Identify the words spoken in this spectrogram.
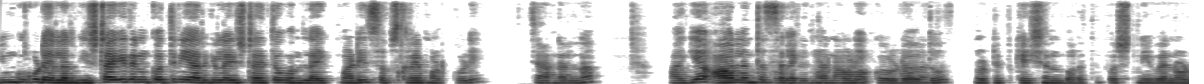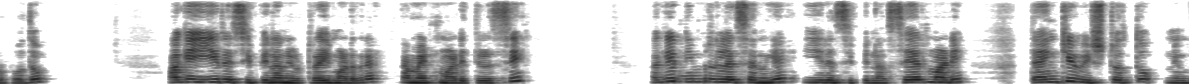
ನಿಮಗೂ ಕೂಡ ಎಲ್ಲರಿಗೂ ಇಷ್ಟ ಆಗಿದೆ ಅನ್ಕೋತೀನಿ. ಯಾರಿಗೆಲ್ಲ ಇಷ್ಟ ಆಯಿತು ಒಂದು ಲೈಕ್ ಮಾಡಿ ಸಬ್ಸ್ಕ್ರೈಬ್ ಮಾಡ್ಕೊಳ್ಳಿ ಚಾನಲ್ನ. ಹಾಗೆ ಆಲ್ ಅಂತ ಸೆಲೆಕ್ಟ್ ನಾವು ನೋಟಿಫಿಕೇಶನ್ ಬರುತ್ತೆ. ಫಸ್ಟ್ ನೀವೇ ನೋಡ್ಬೋದು. ಹಾಗೆ ಈ ರೆಸಿಪಿನ ನೀವು ಟ್ರೈ ಮಾಡಿದ್ರೆ ಕಮೆಂಟ್ ಮಾಡಿ ತಿಳಿಸಿ. ಹಾಗೆ ನಿಮ್ಮ ರಿಲೇಷನ್ಗೆ ಈ ರೆಸಿಪಿನ ಶೇರ್ ಮಾಡಿ. ಥ್ಯಾಂಕ್ ಯು ಇಷ್ಟೊತ್ತು ನಿಮ್ಮ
